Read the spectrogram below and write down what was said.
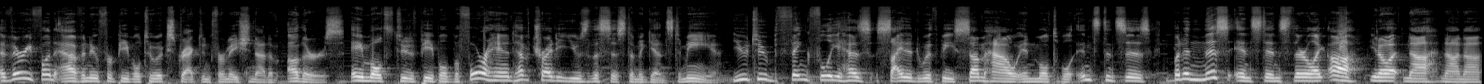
a very fun avenue for people to extract information out of others. A multitude of people beforehand have tried to use the system against me. YouTube thankfully has sided with me somehow in multiple instances, but in this instance, they're like, ah, oh, you know what, nah, nah, nah.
